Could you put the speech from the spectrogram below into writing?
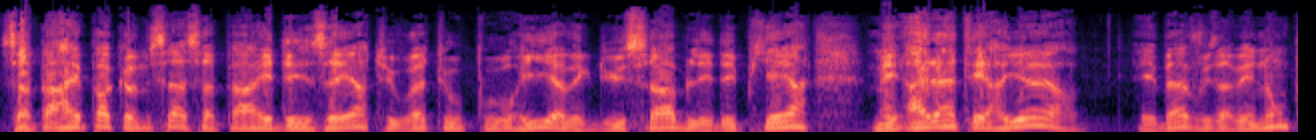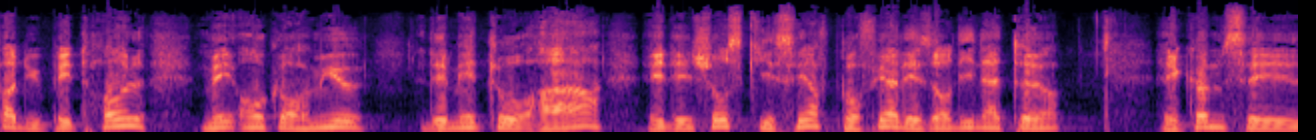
Ça paraît pas comme ça, ça paraît désert, tu vois, tout pourri avec du sable et des pierres, mais à l'intérieur, eh ben vous avez non pas du pétrole, mais encore mieux des métaux rares et des choses qui servent pour faire des ordinateurs. Et comme c'est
